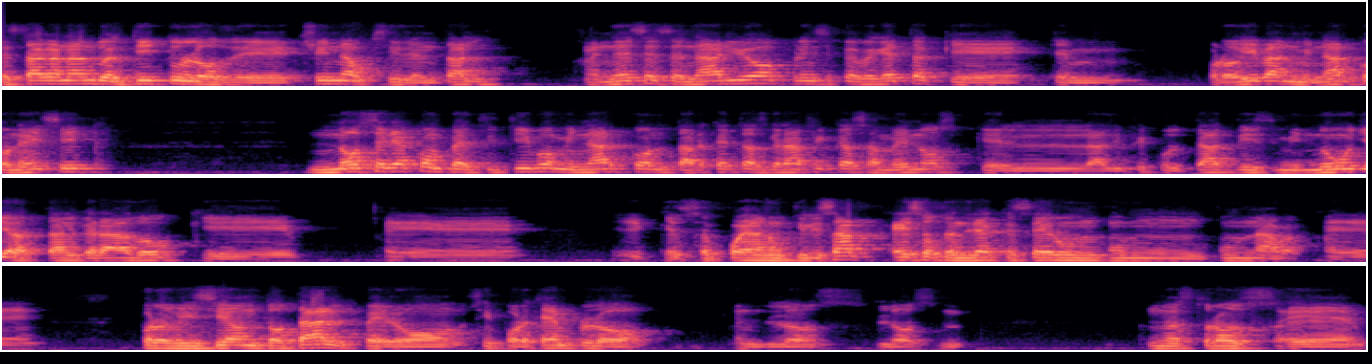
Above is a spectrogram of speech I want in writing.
se está ganando el título de China Occidental. En ese escenario, Príncipe Vegeta, que, que prohíban minar con ASIC, no sería competitivo minar con tarjetas gráficas a menos que la dificultad disminuya a tal grado que eh, que se puedan utilizar. Eso tendría que ser una eh, provisión total, pero si por ejemplo los, los nuestros, eh,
